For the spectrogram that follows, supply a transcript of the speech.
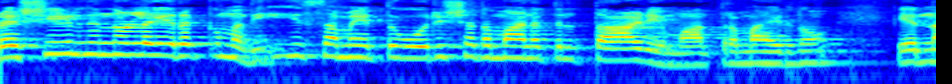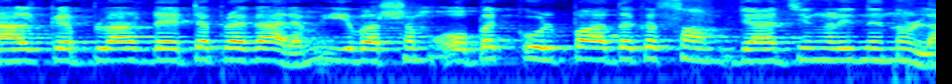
റഷ്യയിൽ നിന്നുള്ള ഇറക്കുമതി ഈ സമയത്ത് ഒരു ശതമാനത്തിൽ താഴെ മാത്രമായിരുന്നു. എന്നാൽ കെപ്ലർ ഡേറ്റ പ്രകാരം ഈ വർഷം ഒബക് ഉൽപാദക രാജ്യങ്ങളിൽ നിന്നുള്ള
